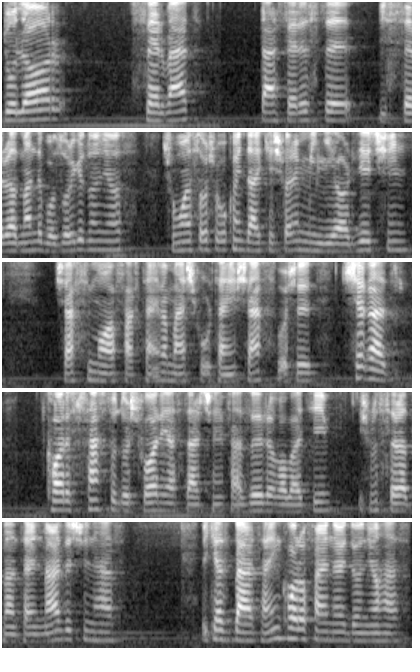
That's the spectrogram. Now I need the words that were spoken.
دلار ثروت در فرست 20 ثروتمند بزرگ دنیاست. شما حسابشو بکنید در کشور میلیاردی چین شخصی موفق ترین و مشهورترین شخص باشه. چقدر کار سخت و دشواری است در چنین فضای رقابتی. ایشون ثروتمندترین مرد چین هست. یکی از برترین کارآفرینای دنیا هست.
